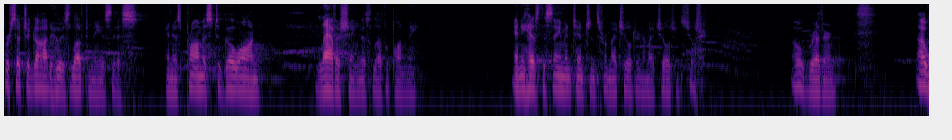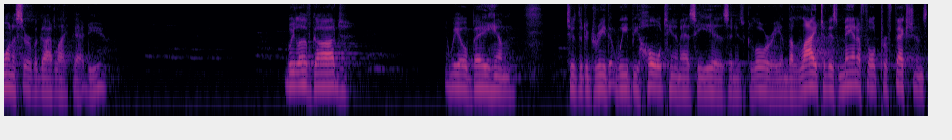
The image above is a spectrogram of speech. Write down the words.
for such a God who has loved me as this and has promised to go on lavishing this love upon me? And he has the same intentions for my children and my children's children. Oh, brethren. I want to serve a God like that. Do you? We love God and we obey Him to the degree that we behold Him as He is in His glory and the light of His manifold perfections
